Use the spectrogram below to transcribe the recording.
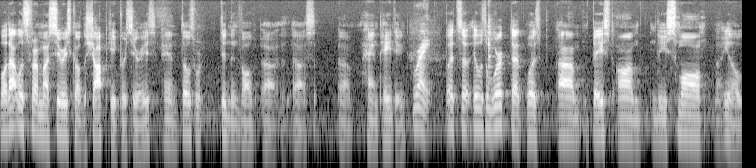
Well, that was from a series called the Shopkeeper series, and those were, didn't involve uh, uh, uh, hand painting. Right. But it's a, it was a work that was um, based on the small, uh, you know,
